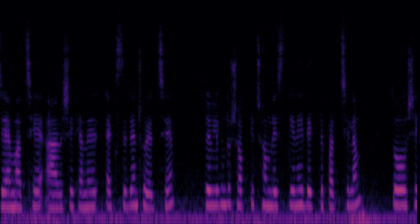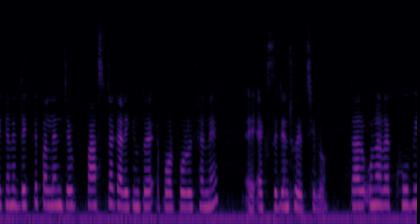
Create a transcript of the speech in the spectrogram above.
জ্যাম আছে আর সেখানে অ্যাক্সিডেন্ট হয়েছে। তো এগুলো কিন্তু সব কিছু আমরা স্ক্রিনেই দেখতে পাচ্ছিলাম। তো সেখানে দেখতে পারলেন যে পাঁচটা গাড়ি কিন্তু পরপর ওইখানে অ্যাক্সিডেন্ট হয়েছিল। তার ওনারা খুবই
